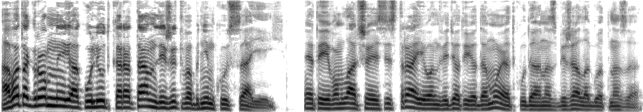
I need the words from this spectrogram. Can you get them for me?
А вот огромный акулют Каратан лежит в обнимку с Аей. Это его младшая сестра, и он ведет ее домой, откуда она сбежала год назад.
